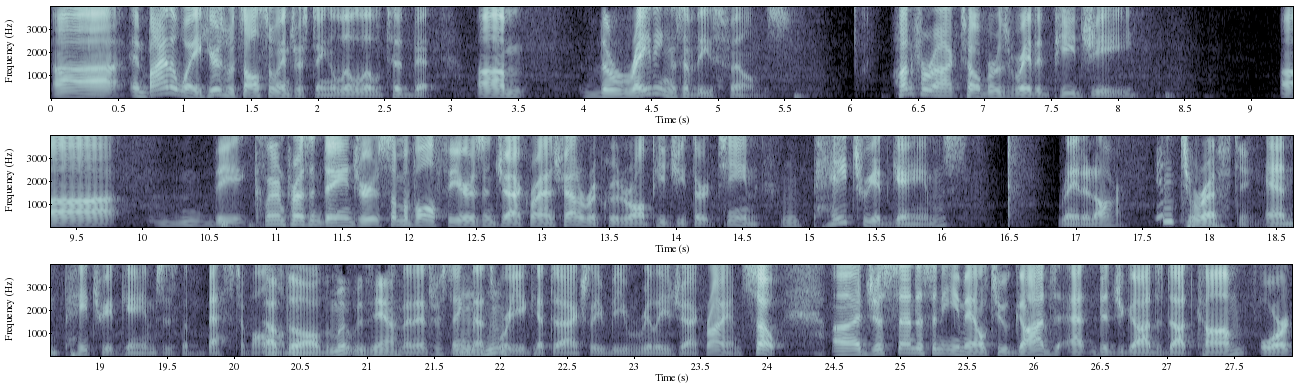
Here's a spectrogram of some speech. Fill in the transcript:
uh, and by the way, here's what's also interesting: a little little tidbit. Um, the ratings of these films. Hunt for October is rated PG. Uh, the Clear and Present Danger, Sum of All Fears, and Jack Ryan Shadow Recruit are all PG 13. Patriot Games, rated R. Interesting. And Patriot Games is the best of all Of the, all the movies, yeah. Isn't that interesting? That's where you get to actually be really Jack Ryan. So uh, just send us an email to gods at digigods.com or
